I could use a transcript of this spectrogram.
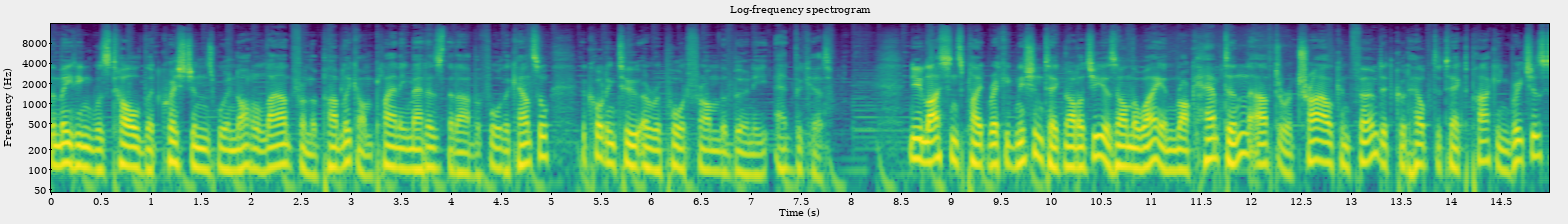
The meeting was told that questions were not allowed from the public on planning matters that are before the council, according to a report from the Burnie Advocate. New license plate recognition technology is on the way in Rockhampton after a trial confirmed it could help detect parking breaches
